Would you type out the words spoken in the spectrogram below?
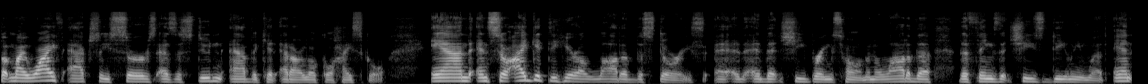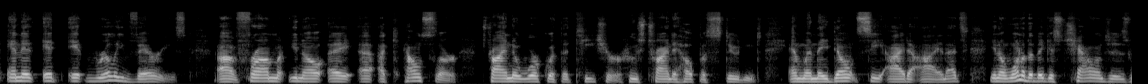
But my wife actually serves as a student advocate at our local high school and and so i get to hear a lot of the stories and, and, that she brings home and a lot of the the things that she's dealing with. And and it it, it really varies uh, from you know a a counselor trying to work with a teacher who's trying to help a student and when they don't see eye to eye. And that's you know one of the biggest challenges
